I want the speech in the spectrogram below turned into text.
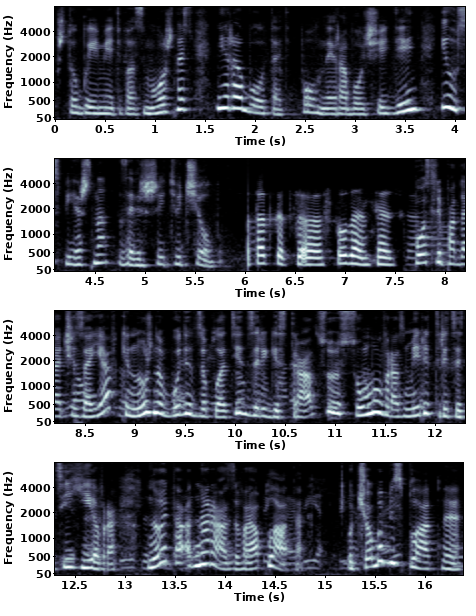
чтобы иметь возможность не работать полный рабочий день и успешно завершить учебу. Э, После подачи заявки нужно будет заплатить за регистрацию сумму в размере 30 евро, но это одноразовая оплата. Учеба бесплатная.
